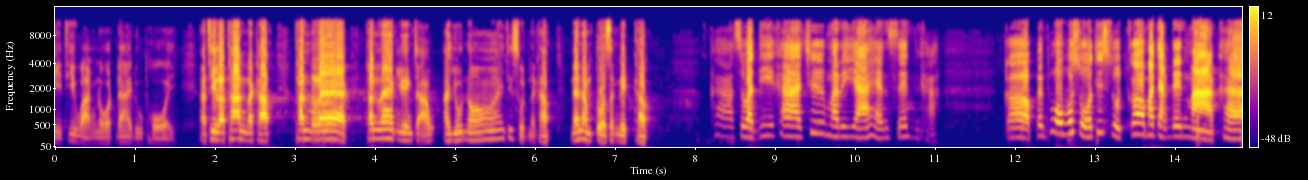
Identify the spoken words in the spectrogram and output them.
มีที่วางโน้ตได้ดูโพยอาทีละท่านนะครับ ท่านแรกท่านแรกเรียงจะเอาอายุน้อยที่สุดนะครับ แนะนำตัวสักนิดครับ ค่ะ สวัสดีค่ะ ชื่อมาริยาแฮนเซนค่ะ ก็เป็นผู้อาวุโสที่สุดก็มาจากเดนมาร์กค่ะ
